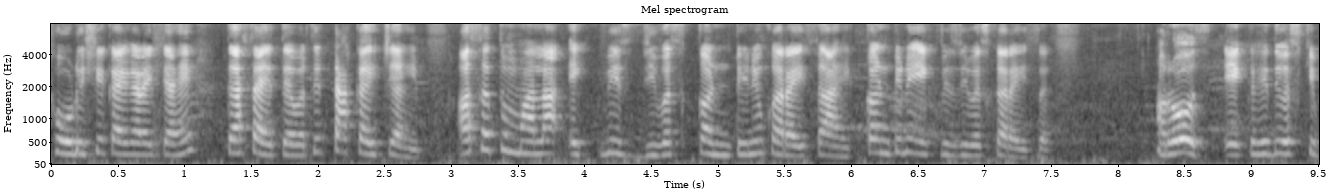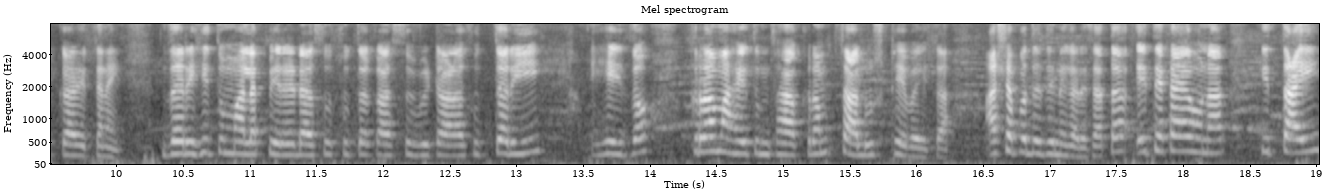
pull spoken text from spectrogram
थोडीशी काय करायची आहे त्या साहित्यावरती टाकायची आहे. असं तुम्हाला एकवीस दिवस कंटिन्यू करायचं आहे. कंटिन्यू एकवीस दिवस करायचं. रोज एकही दिवस स्किप करायचा नाही. जरीही तुम्हाला पिरियड असू सुतक असू विटाळ असू तरी हे जो क्रम आहे तुमचा हा क्रम चालूच ठेवायचा. अशा पद्धतीने करायचा. आता येथे काय होणार की ताई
